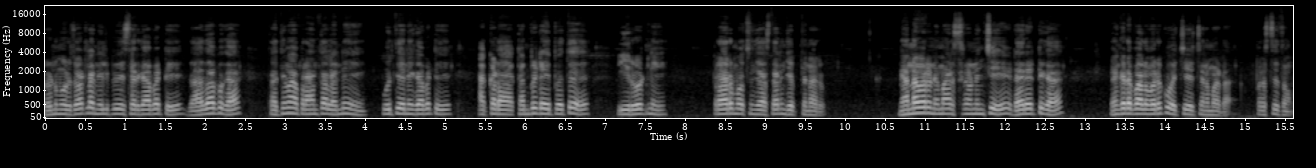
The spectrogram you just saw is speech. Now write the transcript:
రెండు మూడు చోట్ల నిలిపివేశారు కాబట్టి దాదాపుగా తతిమా ప్రాంతాలన్నీ పూర్తి అయినాయి కాబట్టి అక్కడ కంప్లీట్ అయిపోతే ఈ రోడ్ని ప్రారంభోత్సవం చేస్తారని చెప్తున్నారు. గన్నవరం నిమాశ్రమం నుంచి డైరెక్ట్గా వెంకటపాలెం వరకు వచ్చేయచ్చు అనమాట ప్రస్తుతం.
